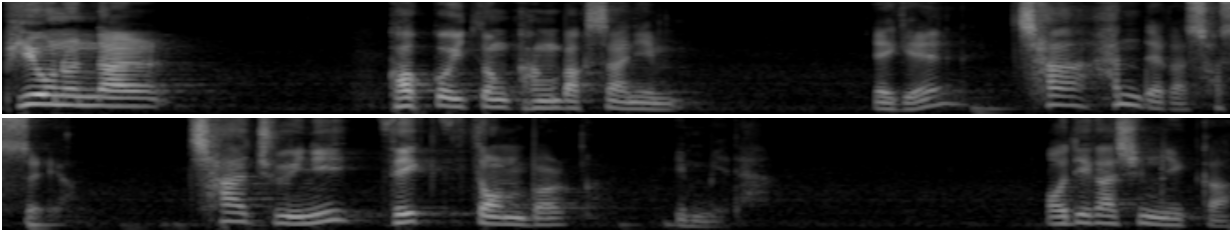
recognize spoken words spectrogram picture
비 오는 날 걷고 있던 강 박사님에게 차 한 대가 섰어요. 차 주인이 딕 톰버그 입니다. 어디 가십니까?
